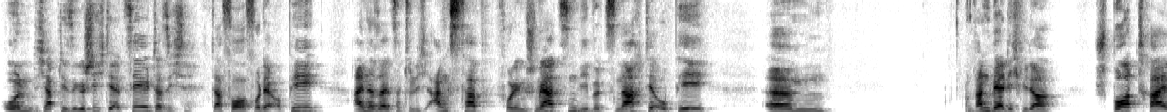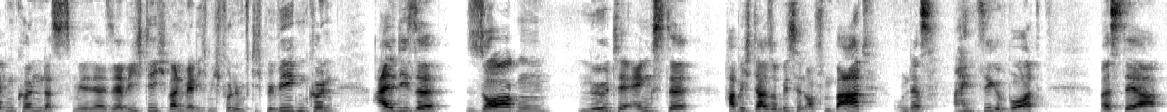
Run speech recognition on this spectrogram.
Und ich habe diese Geschichte erzählt, dass ich davor vor der OP einerseits natürlich Angst habe vor den Schmerzen, wie wird es nach der OP, ähm, wann werde ich wieder Sport treiben können, das ist mir sehr, sehr wichtig, wann werde ich mich vernünftig bewegen können. All diese Sorgen, Nöte, Ängste habe ich da so ein bisschen offenbart. Und das einzige Wort, was der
